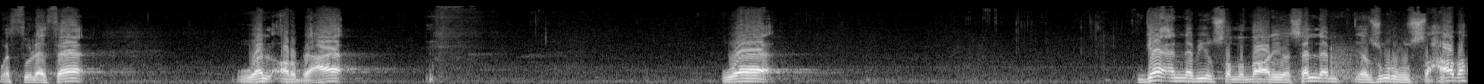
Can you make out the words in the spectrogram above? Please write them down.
والثلاثاء والأربعاء و جاء النبي صلى الله عليه وسلم يزوره الصحابة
